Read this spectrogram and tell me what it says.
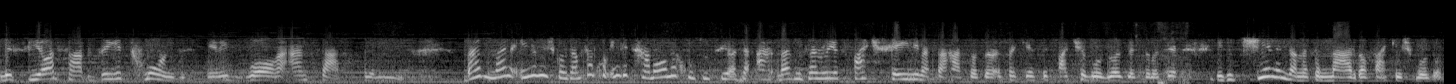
بسیار سبزه تند یعنی واقعا سبز. بعد من اینو میش گفتم خب این که تمام خصوصیات بعد مثلا روی فک خیلی مثلا حساسه مثلا که فک بزرگ داشته باشه یکی چیه نمی‌دونم مثلا مردا فکش بزرگ.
